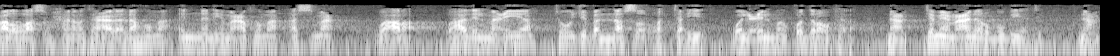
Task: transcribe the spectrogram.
قال الله سبحانه وتعالى لهما إنني معكما أسمع وأرى. وهذه المعية توجب النصر والتأييد والعلم والقدرة وكذا. نعم. جميع معاني ربوبيته. نعم.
